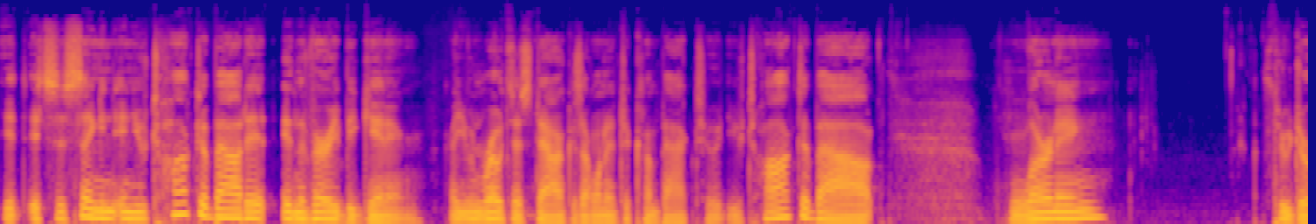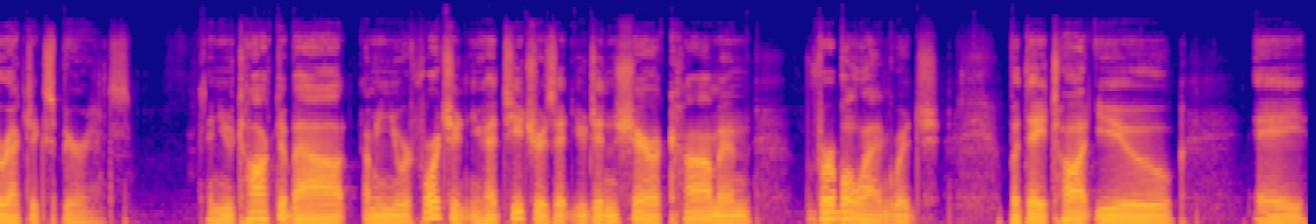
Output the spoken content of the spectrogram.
it, it's this thing, and, and you talked about it in the very beginning. I even wrote this down because I wanted to come back to it. You talked about learning through direct experience. And you talked about, I mean, you were fortunate you had teachers that you didn't share a common verbal language, but they taught you a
